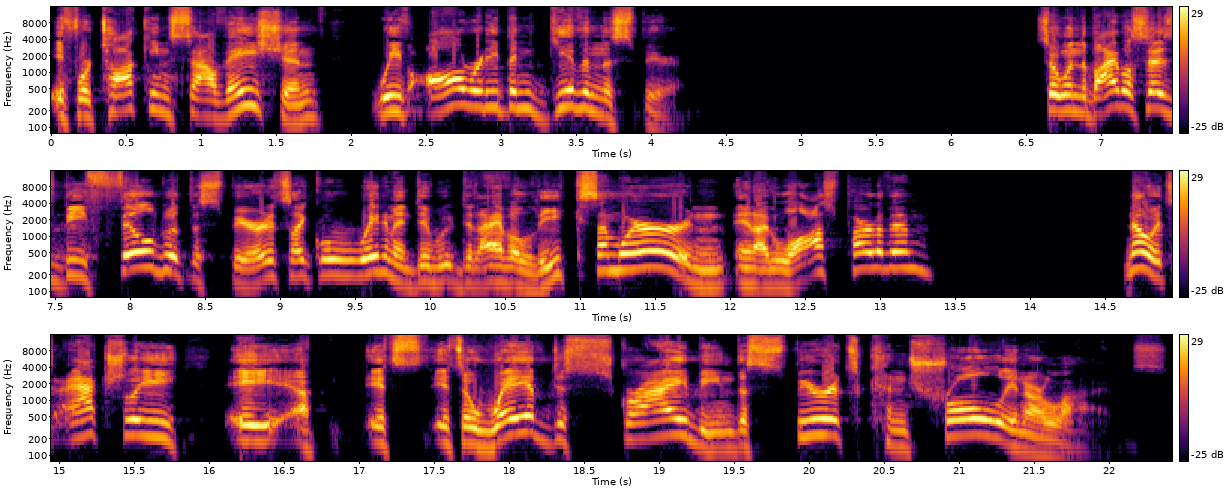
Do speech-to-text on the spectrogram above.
if we're talking salvation, we've already been given the Spirit. So when the Bible says be filled with the Spirit, it's like, well, wait a minute, did, did I have a leak somewhere and, and I lost part of Him? No, it's actually a, a, it's, it's a way of describing the Spirit's control in our lives.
